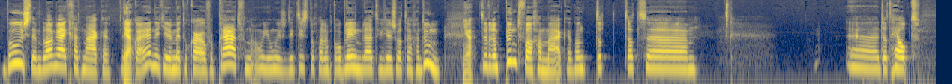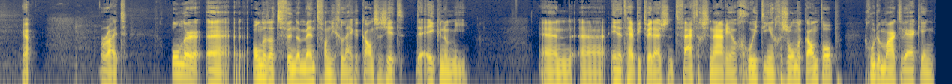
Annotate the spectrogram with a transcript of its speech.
boost en belangrijk gaat maken. Met elkaar, hè? Dat je er met elkaar over praat. Van, oh jongens, dit is toch wel een probleem. Laten we hier eens wat aan gaan doen. Ja. Dat we er een punt van gaan maken. Want dat, dat, uh, uh, dat helpt. Ja, right. Onder, uh, onder dat fundament van die gelijke kansen zit de economie. En in het Happy 2050 scenario groeit die een gezonde kant op. Goede marktwerking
